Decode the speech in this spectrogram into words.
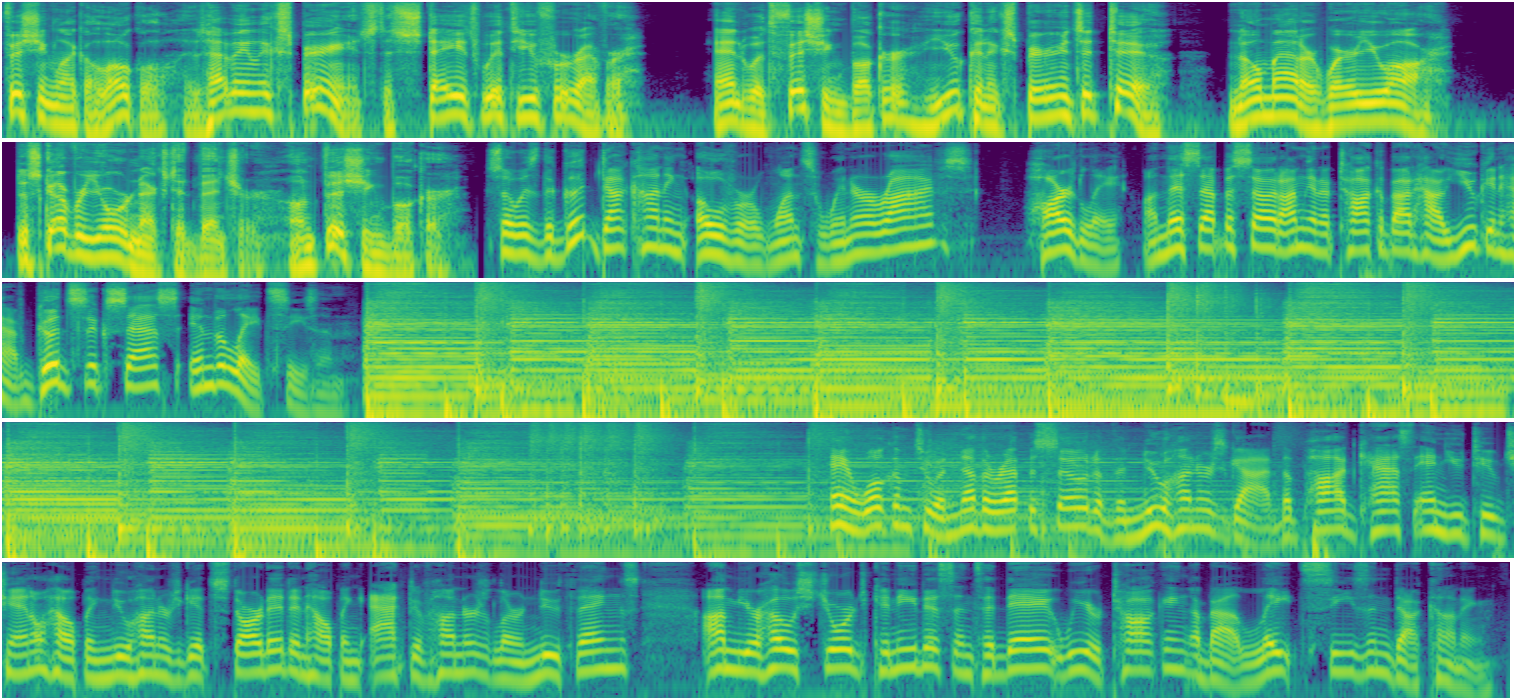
Fishing like a local is having an experience that stays with you forever. And with Fishing Booker, you can experience it too, no matter where you are. Discover your next adventure on Fishing Booker. So, is the good duck hunting over once winter arrives? Hardly. On this episode, I'm going to talk about how you can have good success in the late season. Hey, and welcome to another episode of the New Hunter's Guide, the podcast and YouTube channel helping new hunters get started and helping active hunters learn new things. I'm your host, George Konetes, and today we are talking about late season duck hunting.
